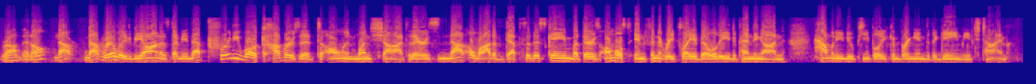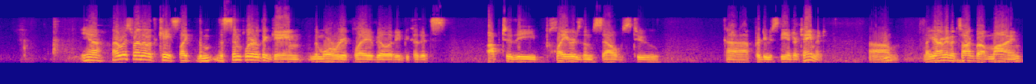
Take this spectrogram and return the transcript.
Rob, at all? Not, not really, to be honest. I mean, that pretty well covers it all in one shot. There's not a lot of depth to this game, but there's almost infinite replayability depending on how many new people you can bring into the game each time. Yeah, I always find that with the case. Like the the simpler the game, the more replayability because it's up to the players themselves to kind of produce the entertainment. Um, mm-hmm. Now here I'm going to talk about mine,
